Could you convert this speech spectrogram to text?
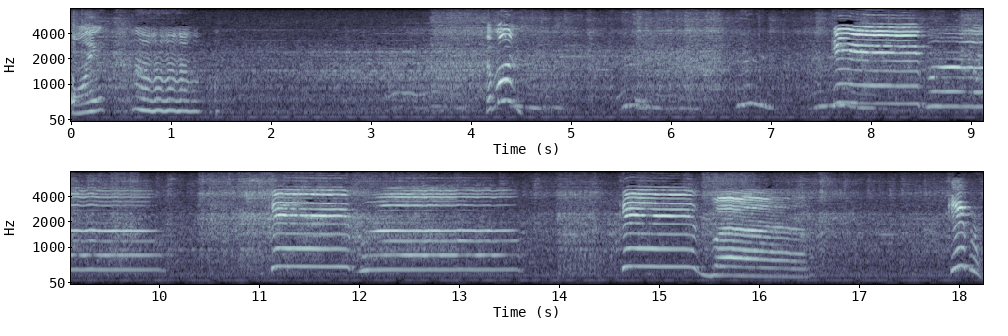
Oink. Come on. Gabriel. Gabriel. Gabriel. Gabriel.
